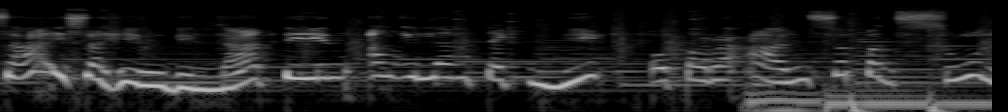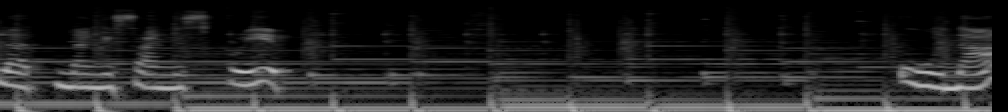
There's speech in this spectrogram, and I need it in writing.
Isa-isahin din natin ang ilang teknik o paraan sa pagsulat ng isang script. Una,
